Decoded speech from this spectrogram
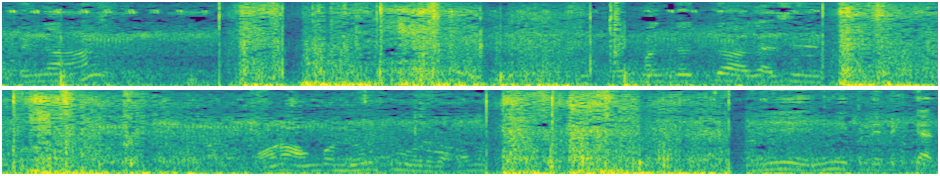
Tengah. Gegar kat sini. Orang pun lupa dah. Ni, ni paling dekat.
